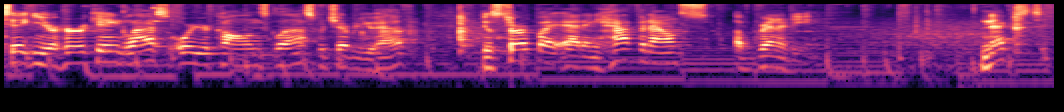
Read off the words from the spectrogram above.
Taking your hurricane glass or your Collins glass, whichever you have, you'll start by adding half an ounce of grenadine. Next,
